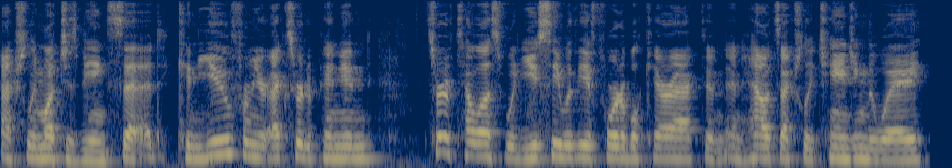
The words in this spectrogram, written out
actually much is being said. Can you, from your expert opinion, sort of tell us what you see with the Affordable Care Act and, and how it's actually changing the way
